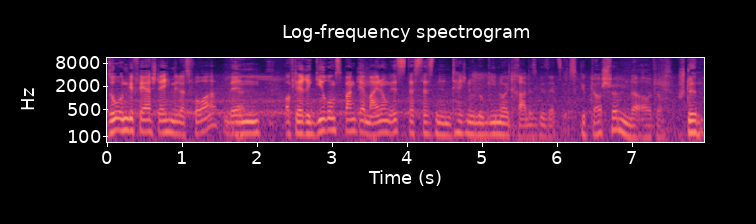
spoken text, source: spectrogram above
So ungefähr stelle ich mir das vor, wenn auf der Regierungsbank der Meinung ist, dass das ein technologieneutrales Gesetz ist. Es gibt auch schwimmende Autos. Stimmt.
